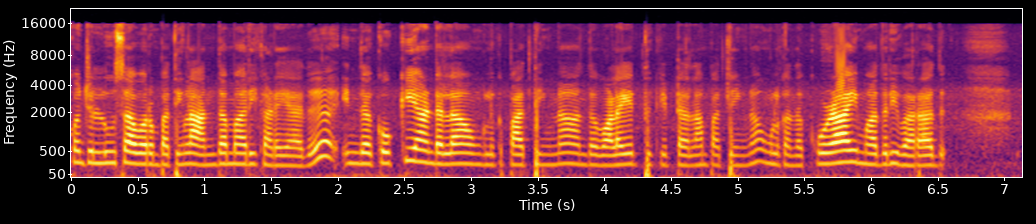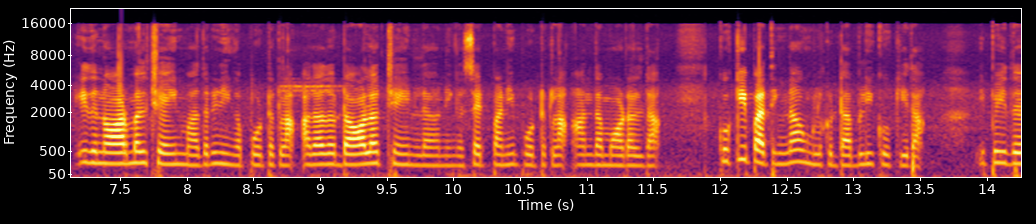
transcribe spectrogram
கொஞ்சம் லூஸாக வரும் பார்த்தீங்களா அந்த மாதிரி கிடையாது. இந்த கொக்கி ஆண்டெல்லாம் உங்களுக்கு பார்த்திங்கன்னா அந்த வளையத்துக்கிட்டலாம் பார்த்தீங்கன்னா உங்களுக்கு அந்த குழாய் மாதிரி வராது. இது நார்மல் செயின் மாதிரி நீங்கள் போட்டுக்கலாம். அதாவது டாலர் செயினில் நீங்கள் செட் பண்ணி போட்டுக்கலாம். அந்த மாடல் தான். குக்கி பார்த்தீங்கன்னா உங்களுக்கு டபுளி குக்கி தான். இப்போ இது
